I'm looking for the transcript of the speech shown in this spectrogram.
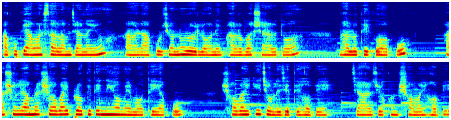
আপুকে আমার সালাম জানাইও। আর আপুর জন্য রইল অনেক ভালোবাসা আর দোয়া। ভালো থেকো আপু। আসলে আমরা সবাই প্রকৃতির নিয়মের মধ্যেই আপু। সবাইকেই চলে যেতে হবে, যার যখন সময় হবে।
